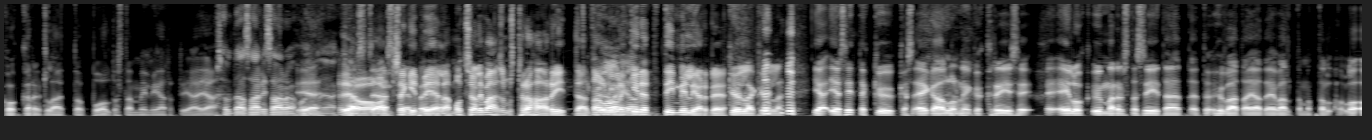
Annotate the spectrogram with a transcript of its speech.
kokkarit laittoi puolitoista miljardia. Ja... Se oli tämä Sari Sairaanhoitaja. Yeah. Joo, on sekin vielä, mutta se oli vähän semmoista rahaa riittää. Taululle kirjoitettiin miljardeja. Kyllä, kyllä. Ja, ja sitten kyykkäs, eikä ollut niinku kriisi, ei ollut ymmärrystä siitä, että, että hyvät ajat ei välttämättä lo,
